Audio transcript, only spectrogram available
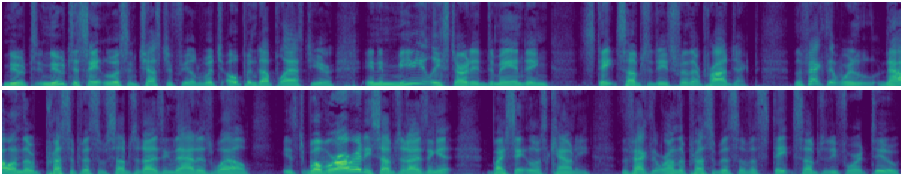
new to, new to St. Louis and Chesterfield, which opened up last year and immediately started demanding state subsidies for their project. The fact that we're now on the precipice of subsidizing that as well is well, we're already subsidizing it by St. Louis County. The fact that we're on the precipice of a state subsidy for it too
